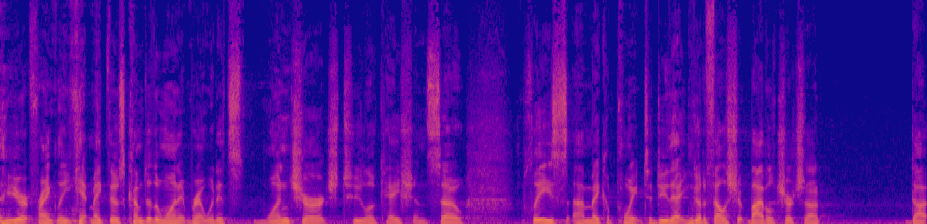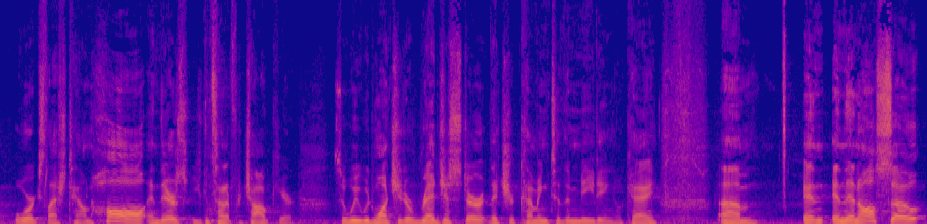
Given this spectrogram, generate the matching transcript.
you're at Franklin, you can't make those, come to the one at Brentwood. It's one church, two locations. So please uh, make a point to do that. You can go to fellowshipbiblechurch.org slash town hall, and there's, you can sign up for childcare. So we would want you to register that you're coming to the meeting, okay? Um, and, and then also,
